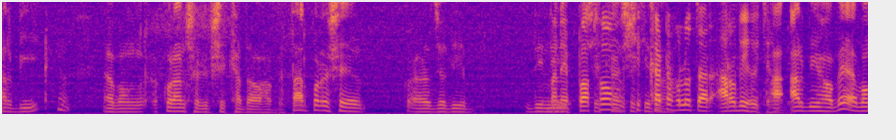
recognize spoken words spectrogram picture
আরবি এবং কোরআন শরীফ শিক্ষা দেওয়া হবে। তারপরে সে যদি মানে প্রথম শিক্ষাটা হলো তার আরবি হইতে হবে। আরবি হবে এবং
